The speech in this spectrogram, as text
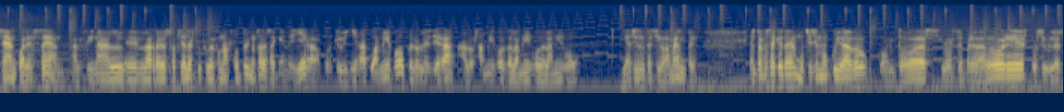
sean cuales sean. Al final en las redes sociales tú subes una foto y no sabes a quién le llega, porque le llega a tu amigo, pero le llega a los amigos del amigo del amigo y así sucesivamente. Entonces hay que tener muchísimo cuidado con todos los depredadores, posibles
